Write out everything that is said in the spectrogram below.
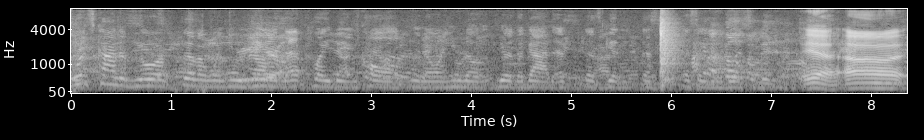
What's kind of your feeling when you hear that play being called, you know, and you know you're the guy that's, that's getting, that's, that's blitzing? Yeah, uh,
